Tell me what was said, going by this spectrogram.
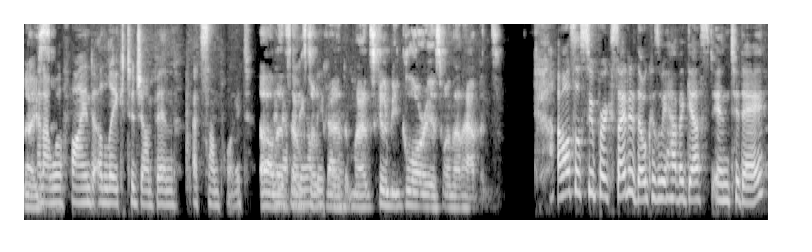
Nice. And I will find a lake to jump in at some point. Oh, that sounds so good. It's going to be glorious when that happens. I'm also super excited though because we have a guest in today.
